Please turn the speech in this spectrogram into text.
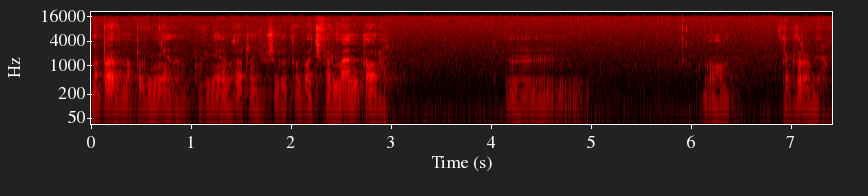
Na pewno powinienem. Powinienem zacząć przygotować fermentor. Mm. No, tak zrobię.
